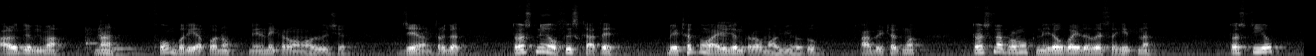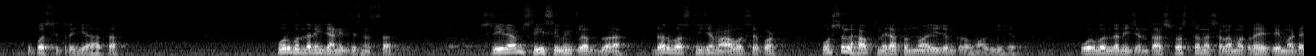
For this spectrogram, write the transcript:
આરોગ્ય વીમાના ફોર્મ ભરી આપવાનો નિર્ણય કરવામાં આવ્યો છે, જે અંતર્ગત ટ્રસ્ટની ઓફિસ ખાતે બેઠકનું આયોજન કરવામાં આવ્યું હતું. આ બેઠકમાં ટ્રસ્ટના પ્રમુખ નીરવભાઈ દવે સહિતના ટ્રસ્ટીઓ ઉપસ્થિત રહ્યા હતા. પોરબંદરની જાણીતી સંસ્થા શ્રીરામ સી સ્વિમિંગ ક્લબ દ્વારા દર વર્ષની જેમ આ વર્ષે પણ કોસ્ટલ હાફ મેરાથોનનું આયોજન કરવામાં આવ્યું છે. પોરબંદરની જનતા સ્વસ્થ અને સલામત રહે તે માટે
